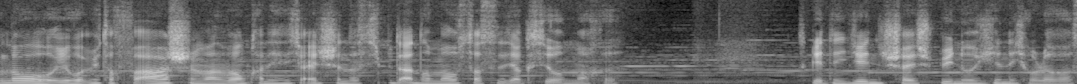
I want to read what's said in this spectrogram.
Hallo, ihr wollt mich doch verarschen, Mann. Warum kann ich nicht einstellen, dass ich mit der anderen Maustaste die Aktion mache? Es geht in jedem Scheißspiel, nur hier nicht, oder was?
